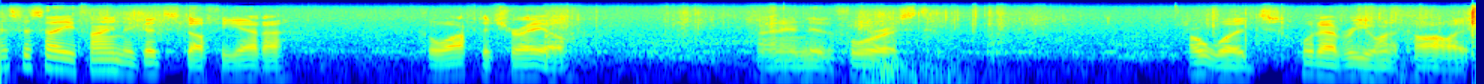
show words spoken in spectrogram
This is how you find the good stuff. You gotta go off the trail and into the forest or woods, whatever you want to call it.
